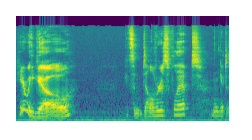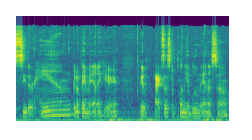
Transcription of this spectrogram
Here we go. Get some Delvers flipped. And get to see their hand. Gonna pay mana here. We have access to plenty of blue mana, so.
